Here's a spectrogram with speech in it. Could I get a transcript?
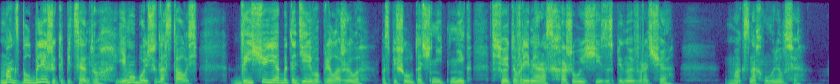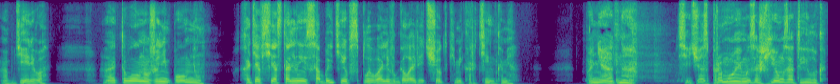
Макс был ближе к эпицентру, ему больше досталось. Да еще и об это дерево приложило. — поспешил уточнить Ник, все это время расхаживающий за спиной врача. Макс нахмурился. «Об дерево?» а Этого он уже не помнил, хотя все остальные события всплывали в голове четкими картинками. «Понятно. Сейчас промоем и зашьем затылок.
